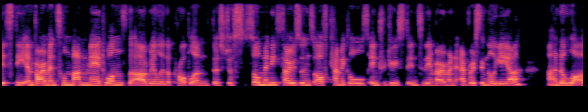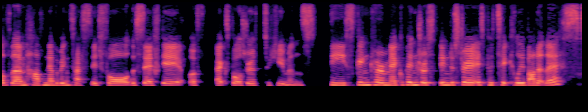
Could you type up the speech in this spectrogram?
it's the environmental man made ones that are really the problem. There's just so many thousands of chemicals introduced into the environment every single year, and a lot of them have never been tested for the safety of exposure to humans. The skincare and makeup industry is particularly bad at this.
